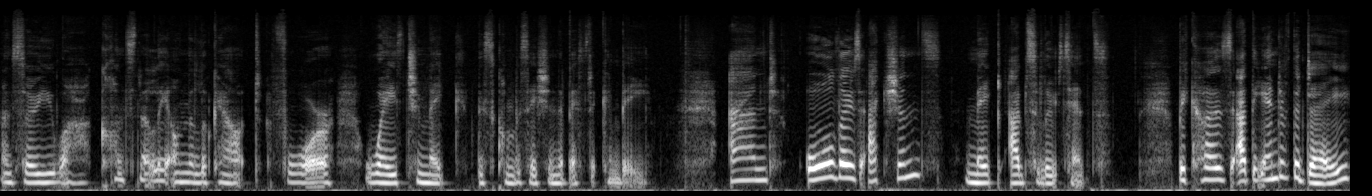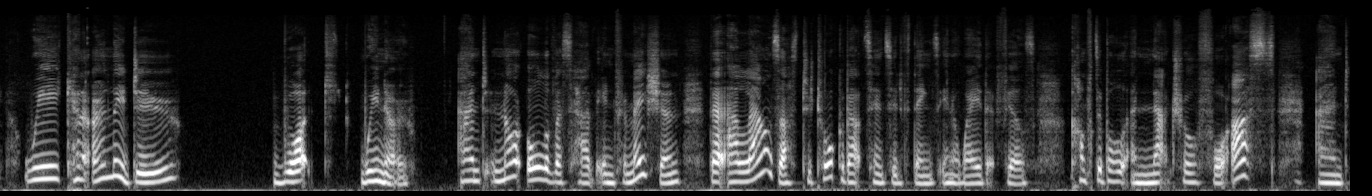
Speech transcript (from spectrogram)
And so you are constantly on the lookout for ways to make this conversation the best it can be. And all those actions make absolute sense because at the end of the day, we can only do what we know and not all of us have information that allows us to talk about sensitive things in a way that feels comfortable and natural for us and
